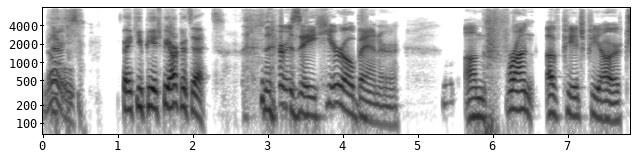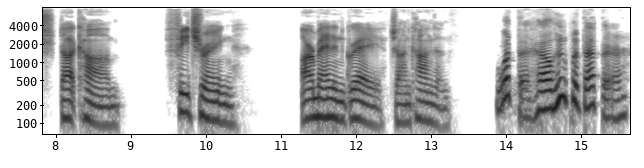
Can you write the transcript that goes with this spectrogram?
No, There's- thank you, PHP Architect. there is a hero banner on the front of phparch.com featuring our man in gray, John Congdon. What the hell? Who put that there?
